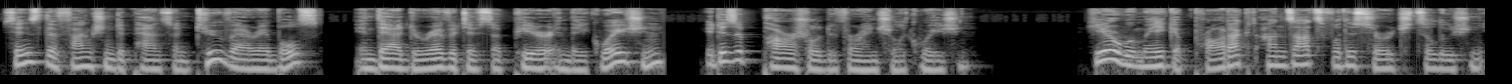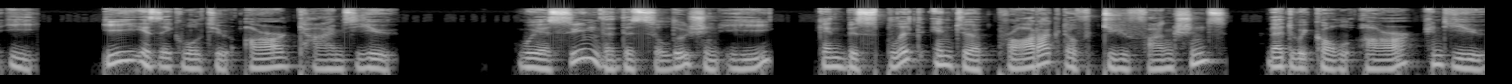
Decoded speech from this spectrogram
Since the function depends on two variables and their derivatives appear in the equation, it is a partial differential equation. Here we make a product ansatz for the searched solution E. E is equal to R times U. We assume that this solution E can be split into a product of two functions that we call R and U.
